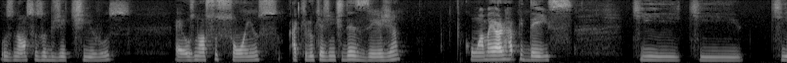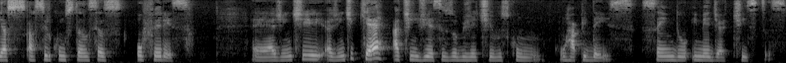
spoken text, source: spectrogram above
os nossos objetivos, é, os nossos sonhos, aquilo que a gente deseja, com a maior rapidez que, que que as, as circunstâncias ofereçam. É, a, gente, a gente quer atingir esses objetivos com, com rapidez, sendo imediatistas.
